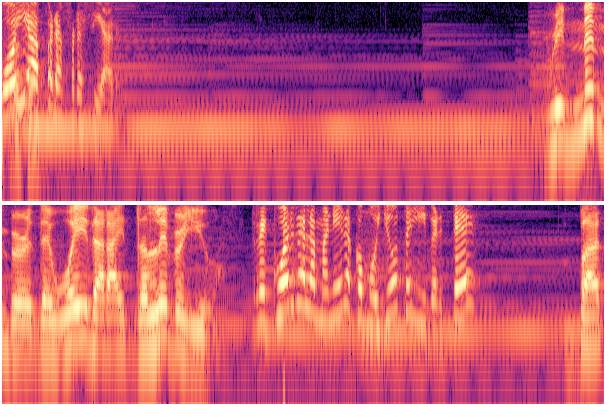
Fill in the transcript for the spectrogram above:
voy a parafrasear. remember the way that I deliver you, Recuerda la manera como yo te liberté, but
